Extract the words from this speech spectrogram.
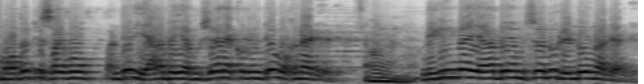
మొదటి సగం అంటే యాభై అంశాలు ఎక్కడుంటే ఒకనాడే అండి. మిగిలిన యాభై అంశాలు రెండో నాడే అండి.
